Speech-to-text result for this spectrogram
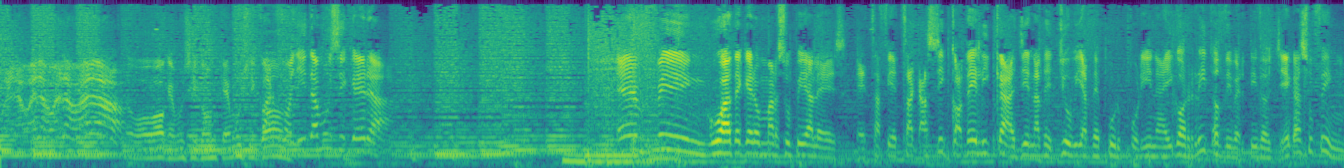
Bueno, bueno, bueno, bueno. Oh, qué musicón, qué musicón. Pascuallita musiquera. En fin, guatequeros marsupiales, esta fiesta casi psicodélica, llena de lluvias de purpurina y gorritos divertidos, llega a su fin.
